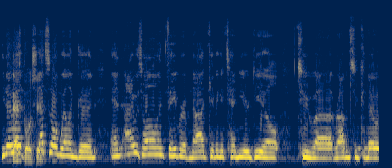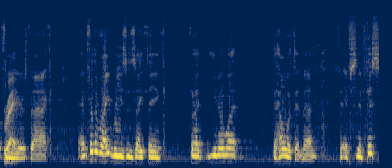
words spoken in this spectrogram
You know That's what? bullshit. That's all well and good, and I was all in favor of not giving a ten-year deal to uh, Robinson Cano a few Right. years back, and for the right reasons, I think. But you know what? The hell with it, man. If, if this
